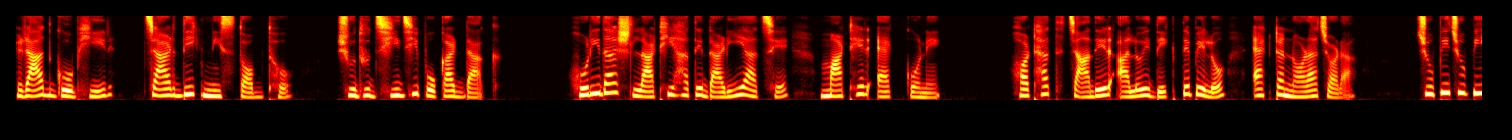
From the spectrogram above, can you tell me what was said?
রাত গভীর, চারদিক নিস্তব্ধ, শুধু ঝিঝি পোকার ডাক। হরিদাস লাঠি হাতে দাঁড়িয়ে আছে মাঠের এক কোণে। হঠাৎ চাঁদের আলোয় দেখতে পেল একটা নড়াচড়া। চুপি চুপি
